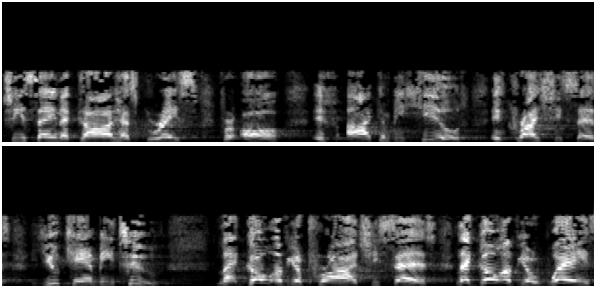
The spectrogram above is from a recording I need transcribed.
She is saying that God has grace for all. If I can be healed in Christ, she says, you can be too. Let go of your pride, she says. Let go of your ways,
